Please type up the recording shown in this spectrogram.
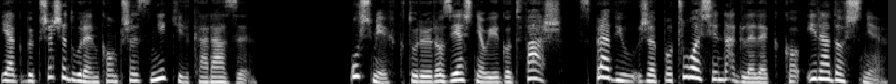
jakby przeszedł ręką przez nie kilka razy. Uśmiech, który rozjaśniał jego twarz, sprawił, że poczuła się nagle lekko i radośnie.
